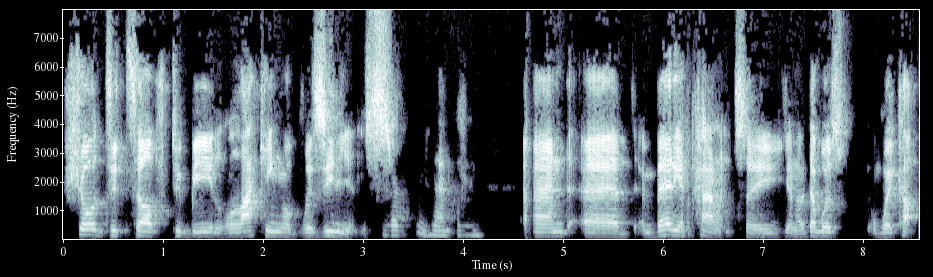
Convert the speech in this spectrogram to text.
showed itself to be lacking of resilience. Yeah, exactly. And, uh, very apparent. So, you know, that was a wake up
